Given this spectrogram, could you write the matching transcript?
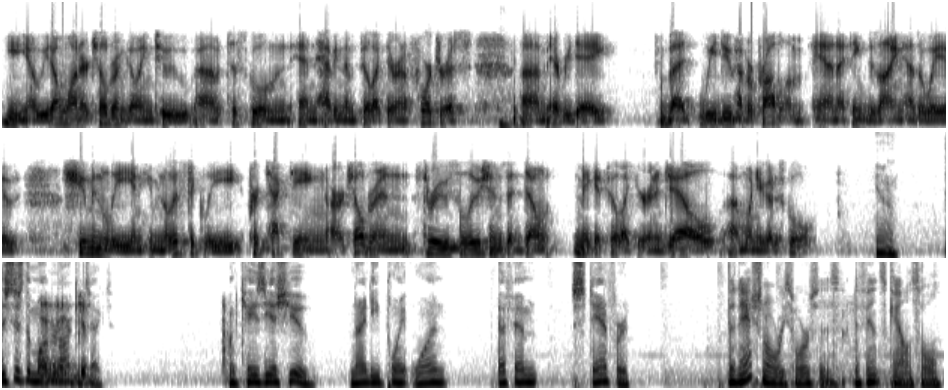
you, know we don't want our children going to uh, to school and, and, having them feel like they're in a fortress um, every day but we do have a problem. And I think design has a way of humanly and humanistically protecting our children through solutions that don't make it feel like you're in a jail um, when you go to school. Yeah. This is the modern and architect just, on KZSU 90.1 FM Stanford. The Natural Resources Defense Council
